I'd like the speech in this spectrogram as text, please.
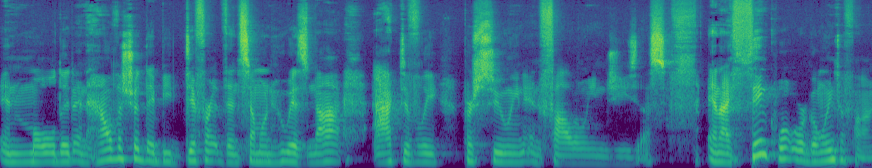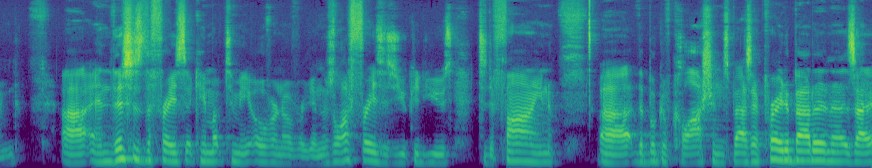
and molded? And how should they be different than someone who is not actively pursuing and following Jesus? And I think what we're going to find uh, and this is the phrase that came up to me over and over again. There's a lot of phrases you could use to define uh, the book of Colossians. But as I prayed about it and as I,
